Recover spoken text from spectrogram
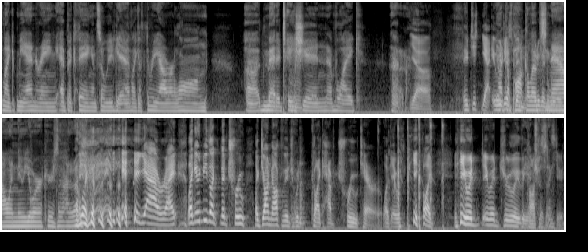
like meandering epic thing, and so we'd get like a three hour long uh, meditation of like I don't know. yeah it just yeah it would Like just been- would've apocalypse been weird. now in New York or something. I don't know. Like yeah, right. Like it would be like the true, like John Malkovich would like have true terror. Like it would be like he would, it would truly the consciousness, dude.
